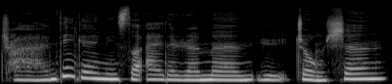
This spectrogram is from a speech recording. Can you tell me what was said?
传递给你所爱的人们与众生。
